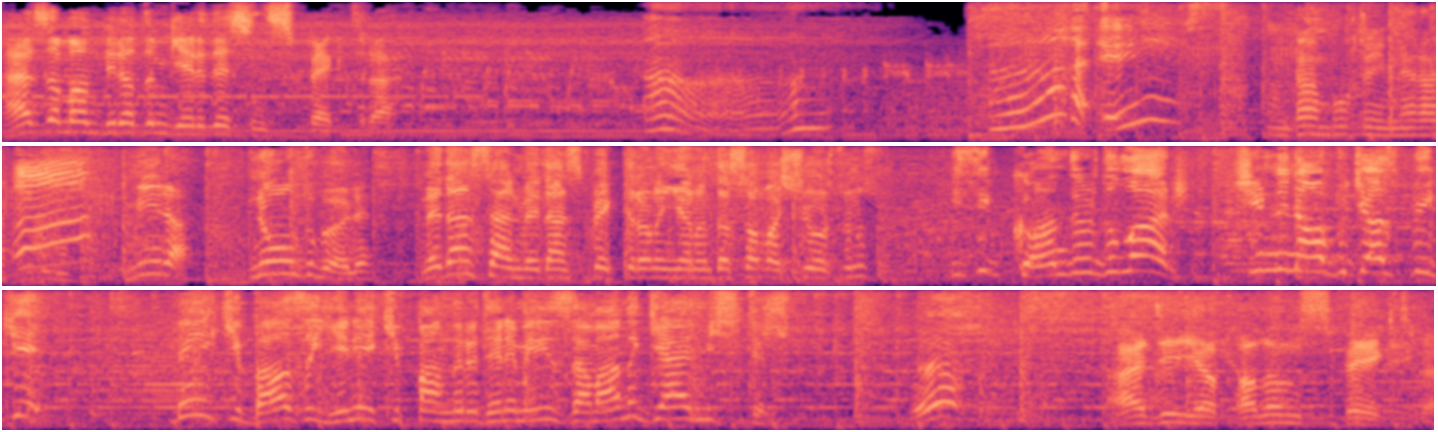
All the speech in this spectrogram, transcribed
Her zaman bir adım geridesin Spectra. Aa, Ace. Ben buradayım merak etme. Mira, ne oldu böyle? Neden sen ve Dan Spectra'nın yanında savaşıyorsunuz? Bizi kandırdılar. Şimdi ne yapacağız peki? Belki bazı yeni ekipmanları denemenin zamanı gelmiştir. Ha? Hadi yapalım Spectra.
